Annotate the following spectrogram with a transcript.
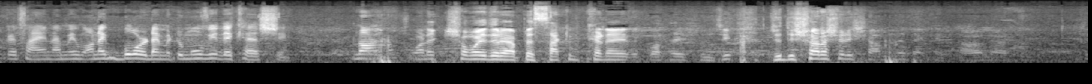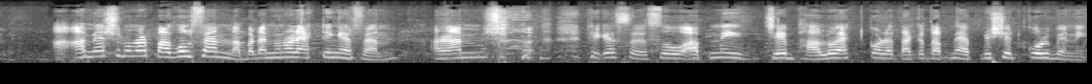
ওকে ফাইন আমি অনেক বোর্ড আমি একটু মুভি দেখে আসি অনেক সময় ধরে আপনার সাকিব খানের কথাই শুনছি, যদি সরাসরি সামনে দেখেন, তাহলে। আমি আসলে ওনার পাগল ফ্যান না বাট আমি ওনার অ্যাক্টিং এর ফ্যান আর আমি ঠিক আছে সো আপনি যে ভালো অ্যাক্ট করে তাকে তো আপনি অ্যাপ্রিসিয়েট করবেনই।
